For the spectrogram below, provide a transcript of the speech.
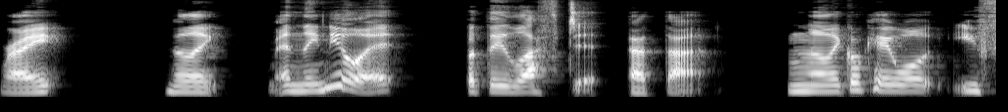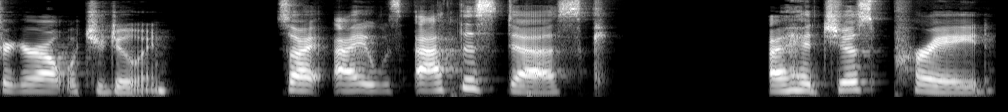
right? And they're like, and they knew it, but they left it at that. And they're like, okay, well, you figure out what you're doing. So I, I was at this desk I had just prayed.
